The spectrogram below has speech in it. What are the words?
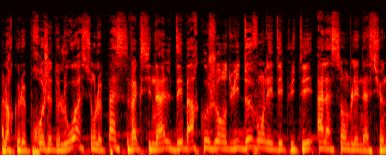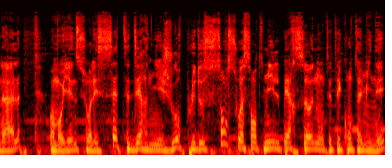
alors que le projet de loi sur le pass vaccinal débarque aujourd'hui devant les députés à l'Assemblée nationale. En moyenne, sur les sept derniers jours, plus de 160 000 personnes ont été contaminées,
